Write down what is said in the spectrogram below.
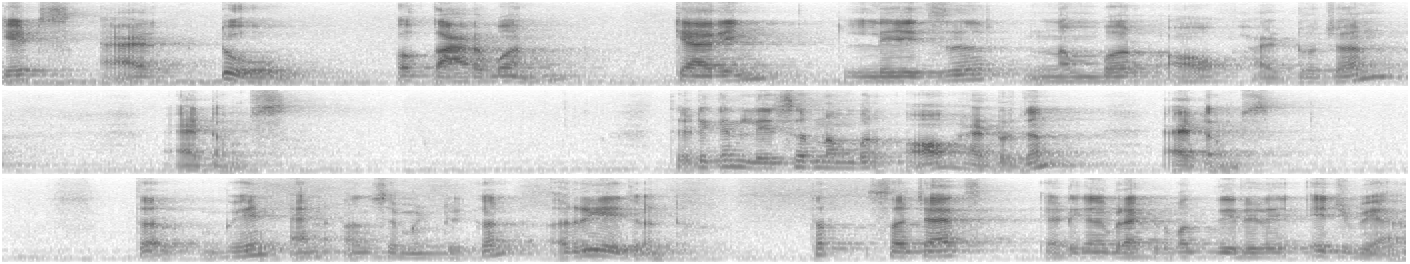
gets added to a carbon carrying lesser number of hydrogen atoms. त्या ठिकाणी lesser number of hydrogen atoms तर व्हेन अँड अनसिमेट्रिकल रिएजंट तर सच ॲज या ठिकाणी ब्रॅकेटमध्ये दिलेले H B R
